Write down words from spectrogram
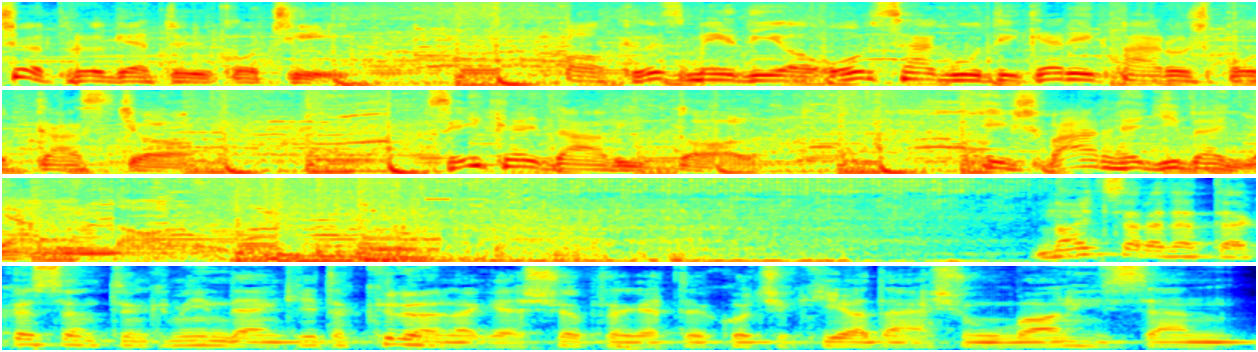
Söprögető kocsi. A Közmédia országúti kerékpáros podcastja Székely Dáviddal és Várhegyi Benyáminnal. Nagy szeretettel köszöntünk mindenkit a különleges Söprögető kocsi kiadásunkban, hiszen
